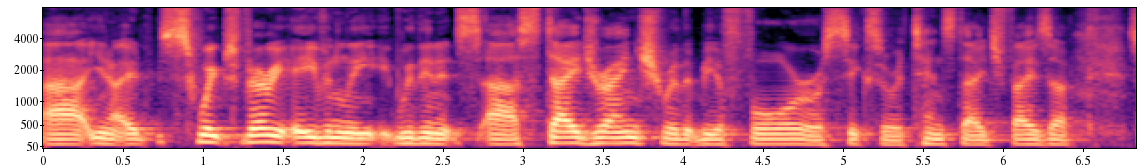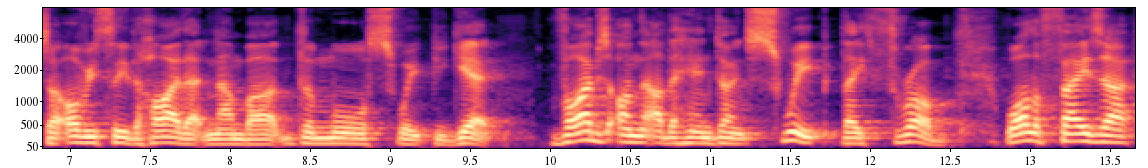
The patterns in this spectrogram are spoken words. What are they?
Uh, you know, it sweeps very evenly within its uh, stage range, whether it be a four or a six or a ten stage phaser. So obviously, the higher that number, the more sweep you get. Vibes, on the other hand, don't sweep, they throb. While the phaser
